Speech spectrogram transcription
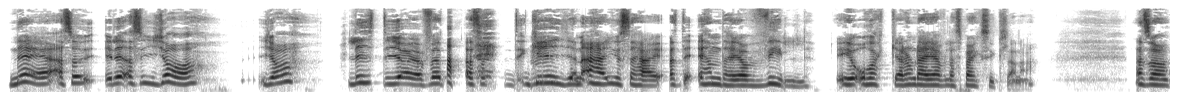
Nej, alltså, det, alltså ja, ja, lite gör jag. För att alltså, d- grejen är ju så här att det enda jag vill är att åka de där jävla sparkcyklarna. Alltså,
